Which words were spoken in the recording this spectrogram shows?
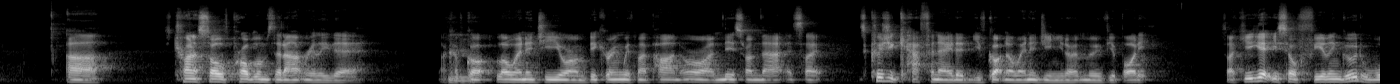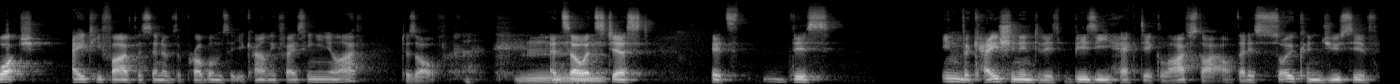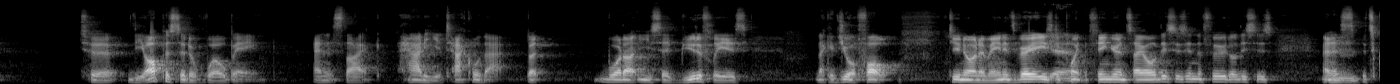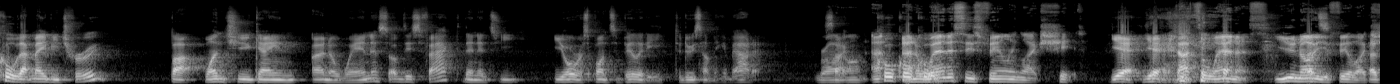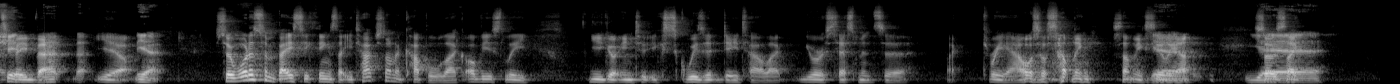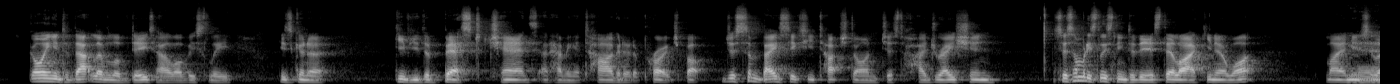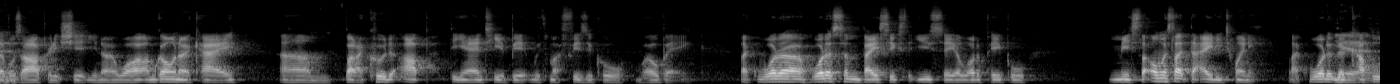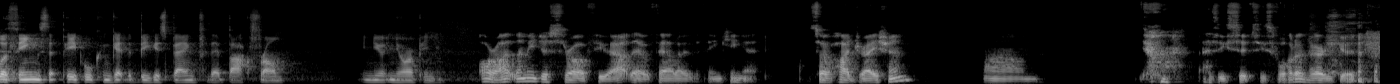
are trying to solve problems that aren't really there. Like I've got low energy, or I'm bickering with my partner, or I'm this, or I'm that. It's like it's because you're caffeinated, you've got no energy, and you don't move your body. It's like you get yourself feeling good. Watch 85% of the problems that you're currently facing in your life dissolve. and so it's mm. just it's this invocation into this busy, hectic lifestyle that is so conducive to the opposite of well-being. And it's like, how do you tackle that? But what I, you said beautifully is like it's your fault. Do you know what I mean? It's very easy to point the finger and say, "Oh, this is in the food," or "This is," and it's mm. it's cool. That may be true, but once you gain an awareness of this fact, then it's your responsibility to do something about it. Right like, on. And, cool, cool, and cool. awareness is feeling like shit. Yeah, yeah. That's awareness. You know you feel like that's shit. feedback. That- that- yeah. yeah. So, what are some basic things like you touched on a couple? Like, obviously, you go into exquisite detail. Like your assessments are three hours or something, something silly. Yeah. Yeah. So it's like- Going into that level of detail, obviously, is going to give you the best chance at having a targeted approach. But just some basics you touched on, just hydration. So somebody's listening to this, they're like, you know what, my energy Yeah. levels are pretty shit. You know what, I'm going okay, um, but I could up the ante a bit with my physical well-being. Like what are what are some basics that you see a lot of people miss? Like almost like the 80-20. Like what are the Yeah. couple of things that people can get the biggest bang for their buck from, in your in your opinion? All right, let me just throw a few out there without overthinking it. So hydration, um, as he sips his water, very good.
